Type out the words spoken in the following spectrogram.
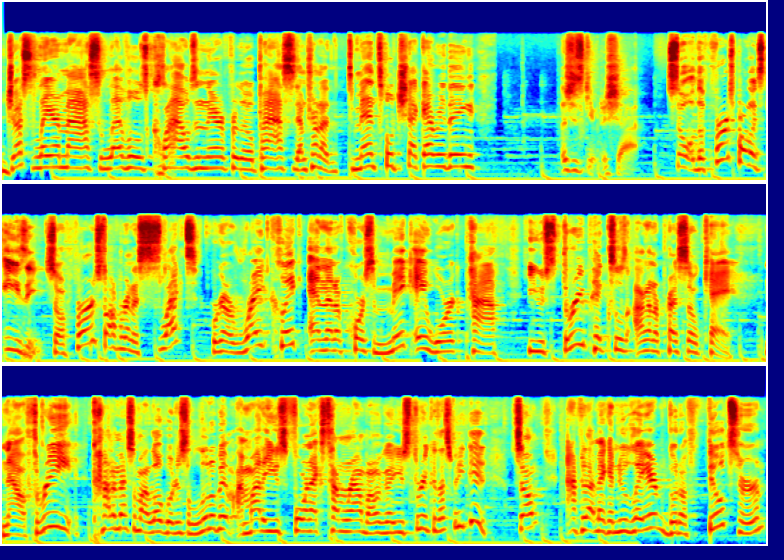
just layer mask levels clouds in there for the opacity. I'm trying to mental check everything. Let's just give it a shot. So the first part looks easy. So first off we're going to select we're going to right click and then of course make a work path. Use three pixels. I'm going to press ok. Now three kind of messed with my logo just a little bit. I might have used four next time around but i'm going to use three because that's what he did. So after that make a new layer. Go to filter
